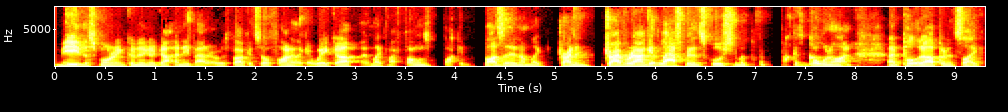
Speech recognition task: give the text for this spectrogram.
me this morning couldn't have got any better. It was fucking so funny. Like I wake up and like my phone's fucking buzzing. I'm like trying to drive around, get last minute school shit. I'm like, what the fuck is going on? And I pull it up and it's like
